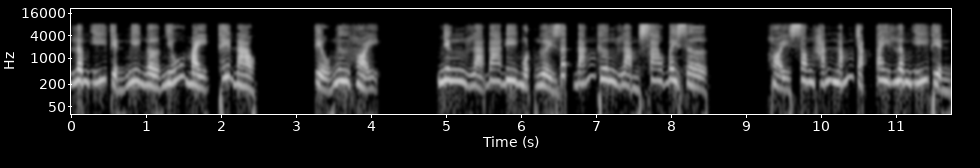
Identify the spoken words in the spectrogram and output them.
Lâm ý tiện nghi ngờ nhíu mày, thế nào? Tiểu ngư hỏi. Nhưng là đa đi một người rất đáng thương làm sao bây giờ? Hỏi xong hắn nắm chặt tay Lâm Ý Thiển,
